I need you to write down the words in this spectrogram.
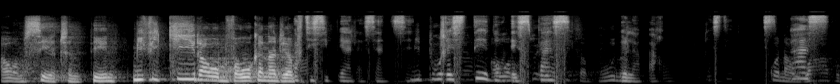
allonsatenifiira ah, ao am vahoaka nndparticiper à la sainte scène rester ah, dans l'espace de la parole de dieu rester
